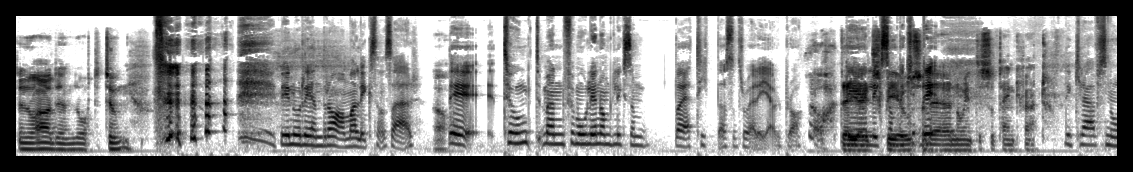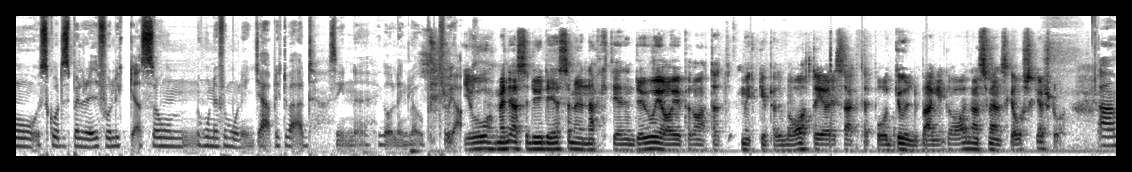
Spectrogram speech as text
Den, ja, den låter tung. Det är nog ren drama liksom så här. Ja. Det är tungt men förmodligen om du liksom börjar titta så tror jag det är jävligt bra. Ja, det är Det ju är HBO liksom- det- så det- det är nog inte så tänkvärt. Det krävs nog skådespeleri för att lyckas så hon, hon är förmodligen jävligt värd sin eh, Golden Globe, tror jag. Jo, men det- alltså, det är ju det som är nackdelen. Du och jag har ju pratat mycket privat och jag har ju sagt att på Guldbaggegalan, svenska Oscars då. Ja,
